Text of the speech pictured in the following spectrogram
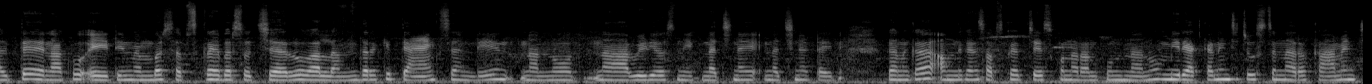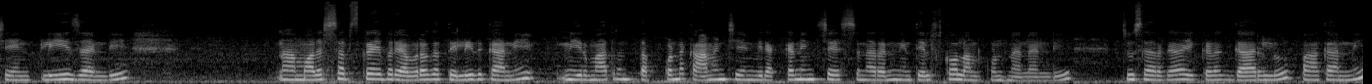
అయితే నాకు ఎయిటీన్ మెంబర్స్ సబ్స్క్రైబర్స్ వచ్చారు. వాళ్ళందరికీ థ్యాంక్స్ అండి. నన్ను నా వీడియోస్ మీకు నచ్చిన నచ్చినట్టయితే కనుక అందుకని సబ్స్క్రైబ్ చేసుకున్నారు అనుకుంటున్నాను మీరు ఎక్కడి నుంచి చూస్తున్నారో కామెంట్ చేయండి ప్లీజ్ అండి. నా మొదటి సబ్స్క్రైబర్ ఎవరో తెలియదు కానీ మీరు మాత్రం తప్పకుండా కామెంట్ చేయండి. మీరు ఎక్కడి నుంచి చేస్తున్నారని నేను తెలుసుకోవాలనుకుంటున్నానండి. చూసారుగా ఇక్కడ గారెలు పాకాన్ని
